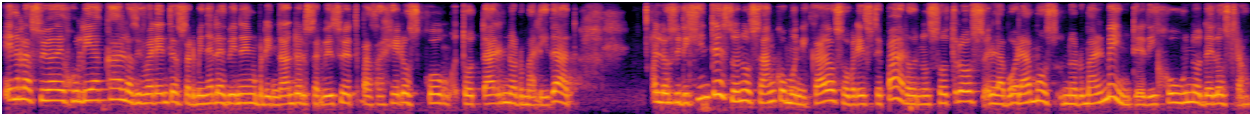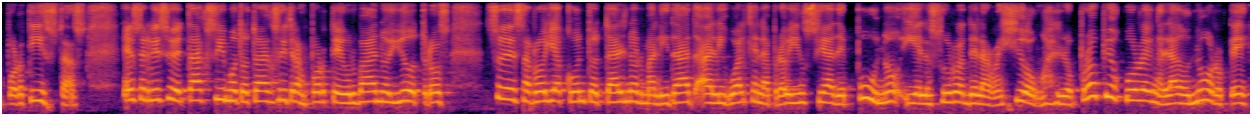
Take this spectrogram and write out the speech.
En la ciudad de Juliaca, los diferentes terminales vienen brindando el servicio de pasajeros con total normalidad. Los dirigentes no nos han comunicado sobre este paro. Nosotros laboramos normalmente, dijo uno de los transportistas. El servicio de taxi, mototaxi, transporte urbano y otros se desarrolla con total normalidad, al igual que en la provincia de Puno y el sur de la región. Lo propio ocurre en el lado norte,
